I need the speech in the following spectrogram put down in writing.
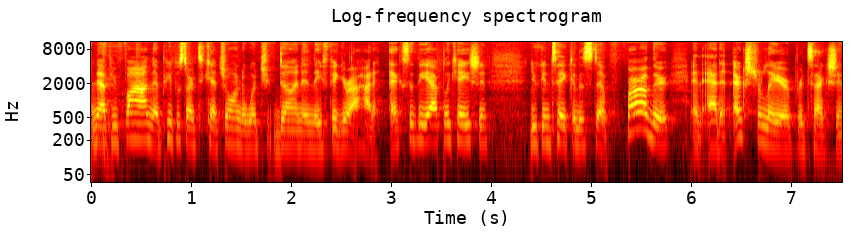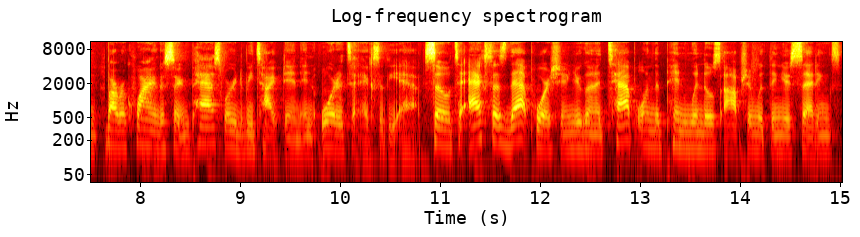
Now, if you find that people start to catch on to what you've done and they figure out how to exit the application, you can take it a step further and add an extra layer of protection by requiring a certain password to be typed in in order to exit the app. So to access that portion, you're gonna tap on the pin windows option within your settings,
